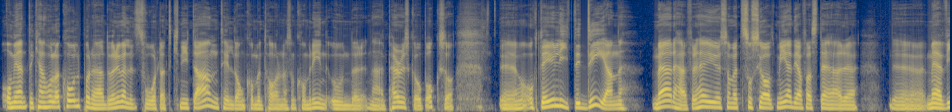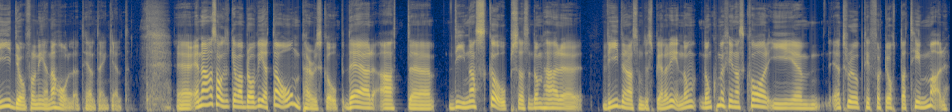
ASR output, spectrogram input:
om jag inte kan hålla koll på det här, då är det väldigt svårt att knyta an till de kommentarerna som kommer in under den här Periscope också. Eh, och det är ju lite idén med det här, för det här är ju som ett socialt media fast det är eh, med video från ena hållet helt enkelt. Eh, en annan sak som kan vara bra att veta om Periscope, det är att dina scopes, alltså de här videorna som du spelar in, de, de kommer finnas kvar i, jag tror upp till 48 timmar.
